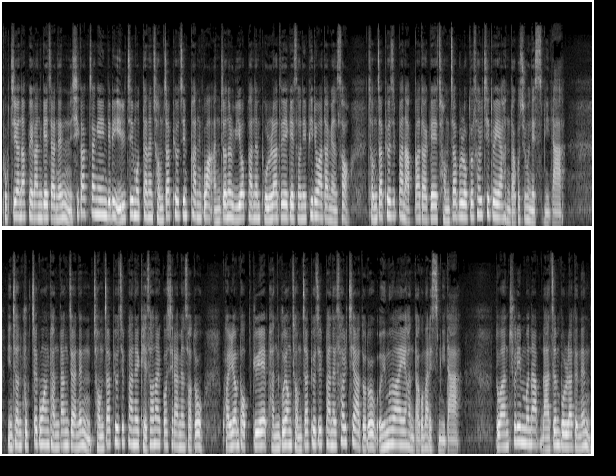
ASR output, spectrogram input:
복지연합회 관계자는 시각장애인들이 읽지 못하는 점자 표지판과 안전을 위협하는 볼라드의 개선이 필요하다면서 점자 표지판 앞바닥에 점자 블록도 설치돼야 한다고 주문했습니다. 인천국제공항 담당자는 점자 표지판을 개선할 것이라면서도 관련 법규에 반구형 점자 표지판을 설치하도록 의무화해야 한다고 말했습니다. 또한 출입문 앞 낮은 볼라드는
